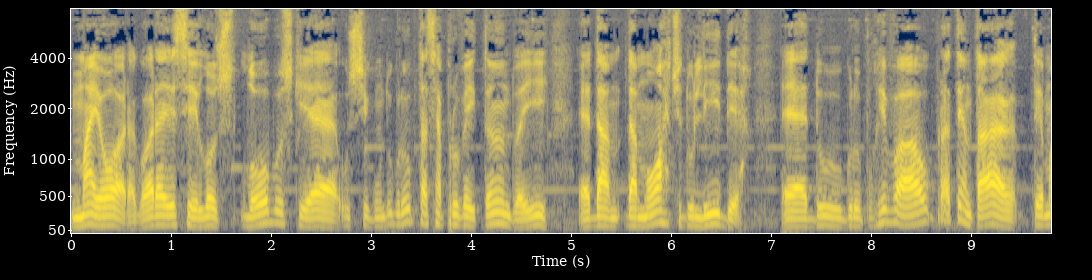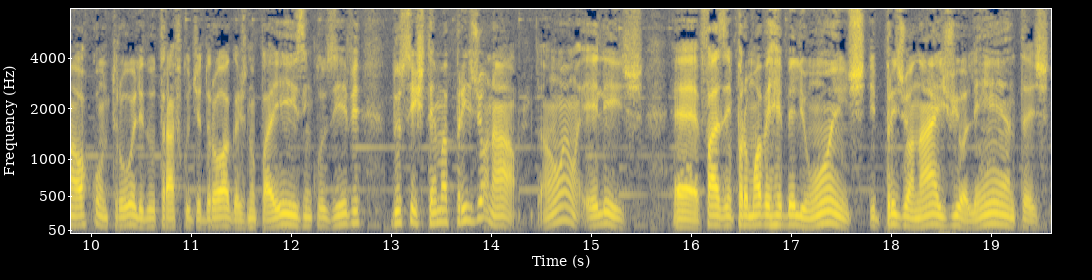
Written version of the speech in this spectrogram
maior. Agora esse Los Lobos, que é o segundo grupo, está se aproveitando aí é, da, da morte do líder é, do grupo rival para tentar ter maior controle do tráfico de drogas no país, inclusive do sistema prisional. Então eles é, fazem, promovem rebeliões e prisionais violentas.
